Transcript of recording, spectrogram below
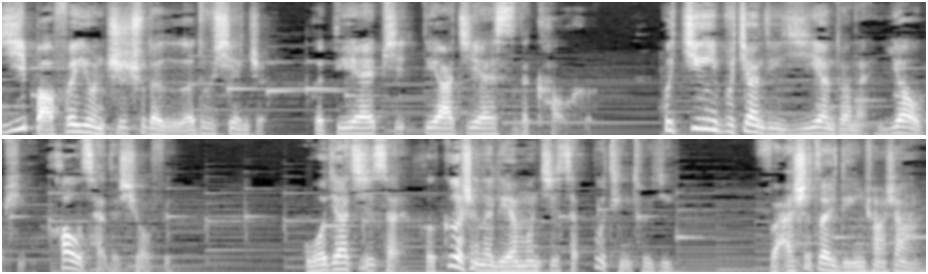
医保费用支出的额度限制和 DIP、DRGs 的考核，会进一步降低医院端的药品耗材的消费。国家集采和各省的联盟集采不停推进，凡是在临床上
